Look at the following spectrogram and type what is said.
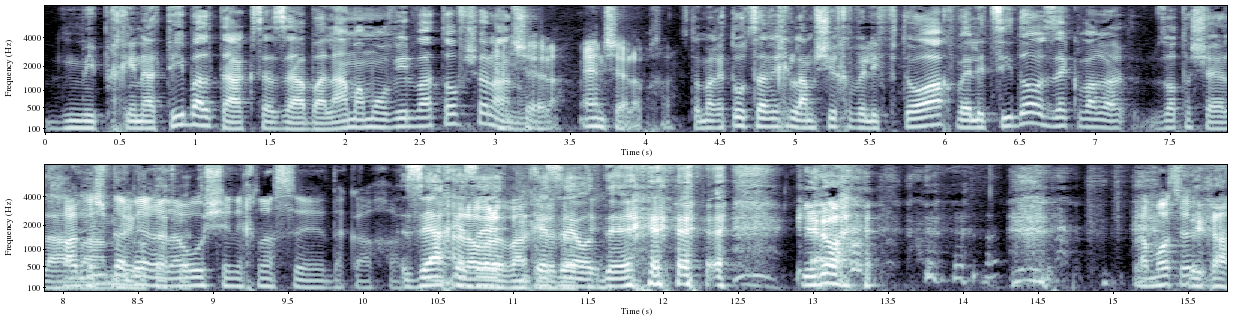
מבחינתי בלטקסה זה הבלם המוביל והטוב שלנו. אין שאלה, אין שאלה בכלל. זאת אומרת, הוא צריך להמשיך ולפתוח, ולצידו זה כבר, זאת השאלה. חד משמעית. נדבר על. ההוא שנכנס אה, דקה אחת. זה אחרי לא זה, רלוונטי אחרי זה. עוד... אה, כאילו, למרות ש... סליחה,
